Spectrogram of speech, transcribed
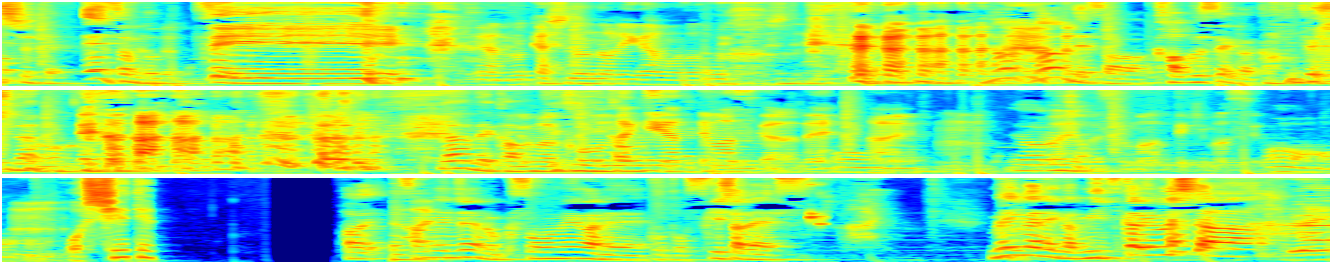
教えて S&Z いや昔のノリが戻ってきましてななんでさかぶせが完璧なのなんで完璧にかぶせこんだけやってますからねはい、うん、やるじゃん回ってきますよ、うん教えてはい三軒茶屋のクソメガネこと好き者ですはいメガネが見つかりましたはい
